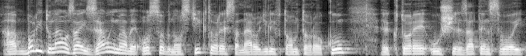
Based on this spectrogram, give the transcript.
A boli tu naozaj zaujímavé osobnosti, ktoré sa narodili v tomto roku, ktoré už za ten svoj e,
